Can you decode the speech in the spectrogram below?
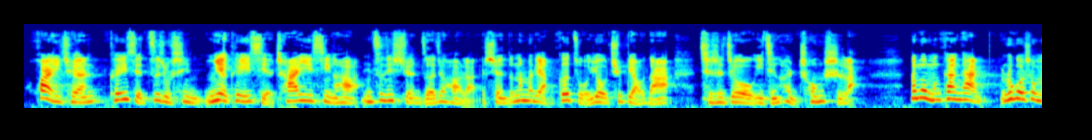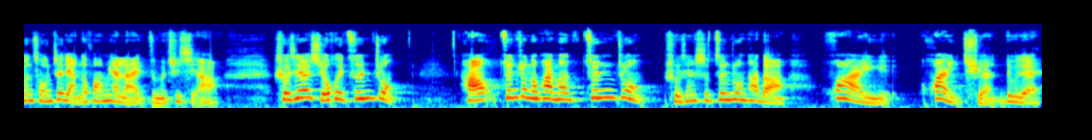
话语权可以写自主性，你也可以写差异性哈，你自己选择就好了，选择那么两个左右去表达，其实就已经很充实了。那么我们看看，如果说我们从这两个方面来怎么去写啊？首先要学会尊重。好，尊重的话呢，尊重首先是尊重他的话语话语权，对不对？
